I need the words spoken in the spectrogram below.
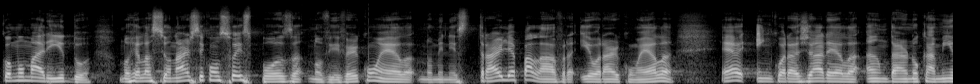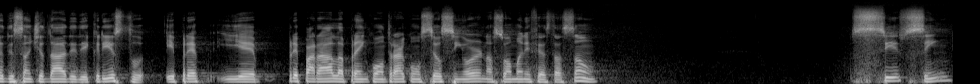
como marido, no relacionar-se com sua esposa, no viver com ela, no ministrar-lhe a palavra e orar com ela, é encorajar ela a andar no caminho de santidade de Cristo e, pre e é prepará-la para encontrar com o seu Senhor na sua manifestação? Se sim,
